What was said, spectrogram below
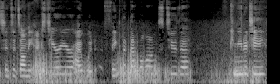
Since it's on the exterior, I would think that that belongs to the community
